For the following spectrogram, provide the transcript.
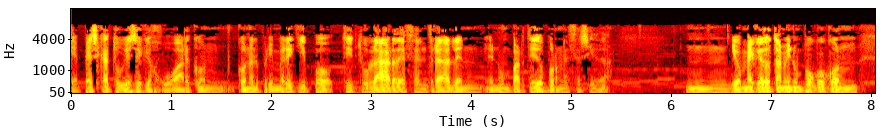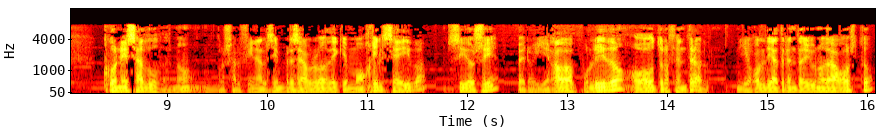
que Pesca tuviese que jugar con, con el primer equipo titular de central en, un partido por necesidad. Mm, Yo me quedo también un poco con, con esa duda, ¿no? Pues al final siempre se habló de que Mogil se iba, sí o sí, pero llegaba Pulido o otro central. Llegó el día 31 de agosto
